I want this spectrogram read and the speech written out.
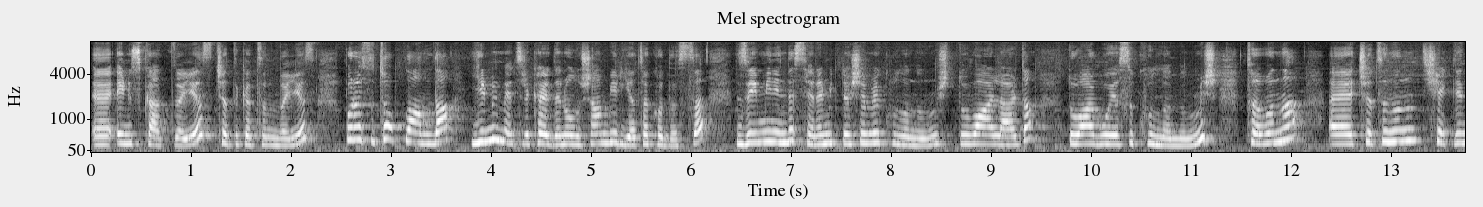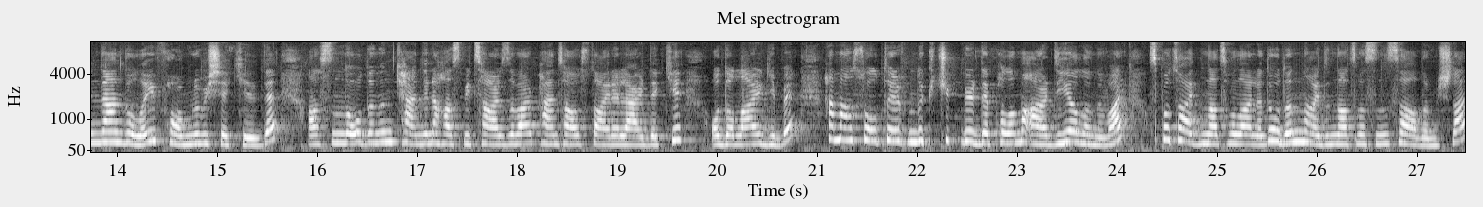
e, en üst kattayız, çatı katındayız. Burası toplamda 20 metrekareden oluşan bir yatak odası. Zemininde seramik döşeme kullanılmış, duvarlarda duvar boyası kullanılmış. Tavanı e, çatının şeklinden dolayı formlu bir şekilde. Aslında odanın kendine has bir tarzı var. Penthouse dairelerdeki odalar gibi. Hemen sol tarafında küçük bir depolama ardiye alanı var. Spot aydınlatmalarla da odanın aydınlatmasını sağlamışlar.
